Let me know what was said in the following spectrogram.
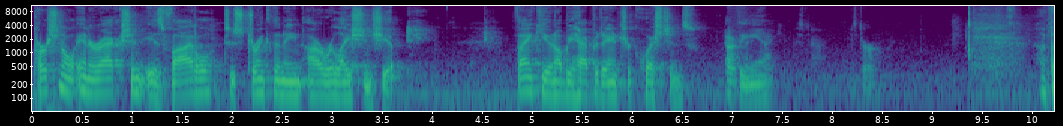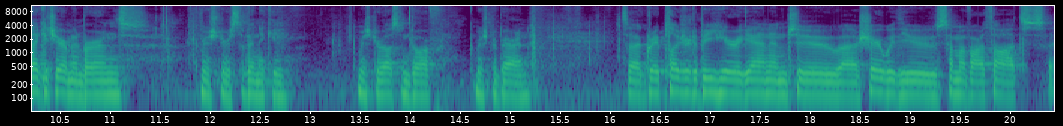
Personal interaction is vital to strengthening our relationship. Thank you, and I'll be happy to answer questions at the end. Thank you, Mr. Uh, Thank you, Chairman Burns, Commissioner Svinicki, Commissioner Ostendorff, Commissioner Baran. It's a great pleasure to be here again and to uh, share with you some of our thoughts uh,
